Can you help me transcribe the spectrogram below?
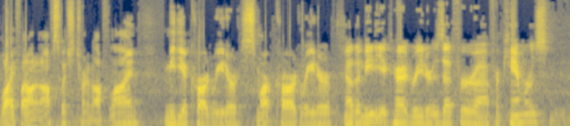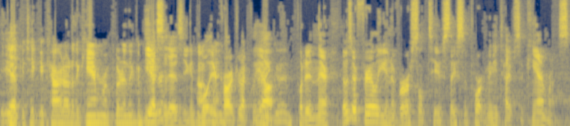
Wi-Fi on and off switch, turn it offline. Media card reader, smart card reader. Now the media card reader is that for uh, for cameras? You can take your card out of the camera and put it in the computer. Yes, it is. You can pull your card directly Very out, good. put it in there. Those are fairly universal too, so they support many types of cameras.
